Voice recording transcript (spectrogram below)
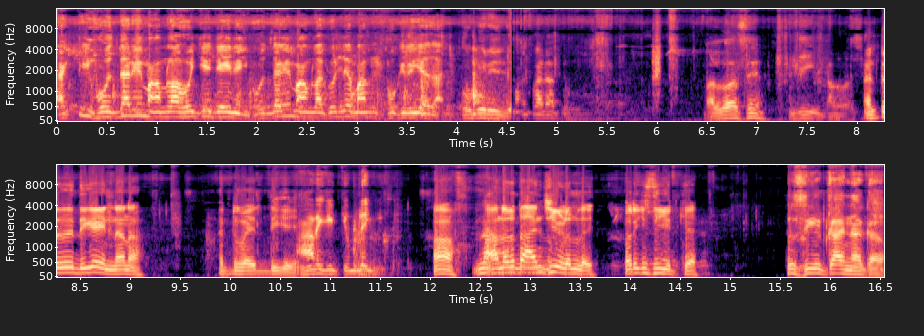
একটি ফৌজদারি মামলা হয়েছে দেয় নেই। ফৌজদারি মামলা করলে মানুষ ফকির হইয়া যায়। ফকিরি। ভালো আছে? জি ভালো আছে। একটু দিকে না না? একটু বাইরের দিকে আর কি চুপড়ে কি? হ্যাঁ আনারে তো আনছি ইড়লে ওরে কি সিগারেট খা? তো সিট খায় না খাও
